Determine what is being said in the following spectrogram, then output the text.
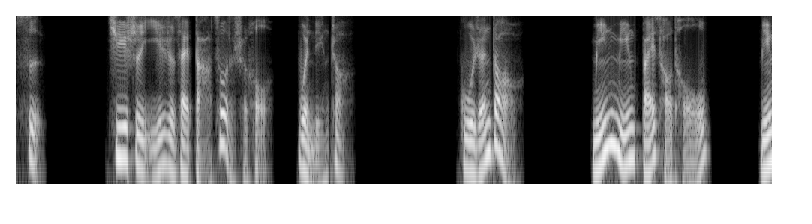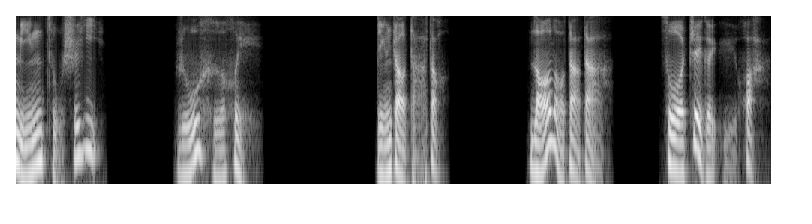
四居士一日在打坐的时候，问灵照：“古人道，明明百草头，明明祖师意，如何会？”灵照答道：“老老大大。”做这个语话。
